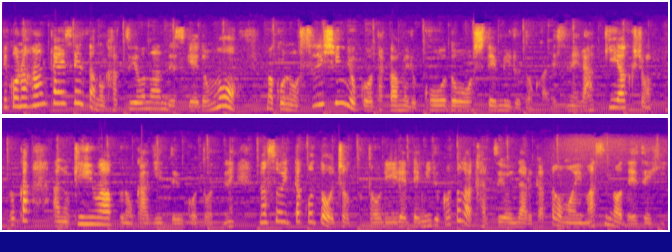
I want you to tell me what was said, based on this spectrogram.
で、この反対星座の活用なんですけれども、まあ、この推進力を高める行動をしてみるとかですね、ラッキーアクションとか、あの、金運アップの鍵ということでね、まあ、そういったことをちょっと取り入れてみることが活用になるかと思いますので、ぜひ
